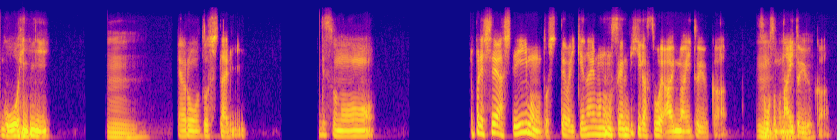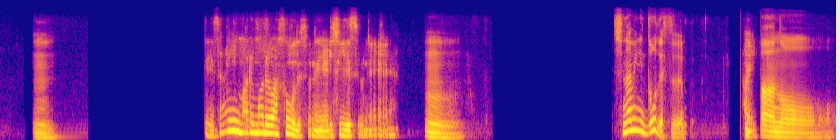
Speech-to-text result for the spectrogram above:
強引にうん。やろうとしたり、で、その、やっぱりシェアしていいものとしてはいけないものの線引きがすごい曖昧というか、そもそもないというか、うん。デザインまるまるはそうですよね。やりすぎですよね。うん。ちなみにどうです？はい。あの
